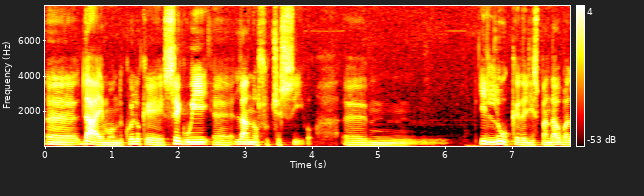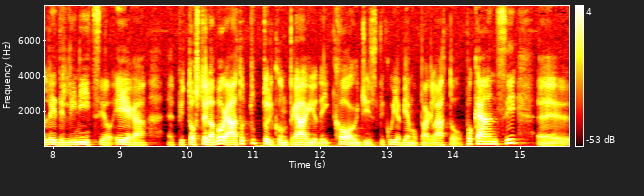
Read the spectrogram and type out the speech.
eh, Diamond, quello che seguì eh, l'anno successivo. Ehm, il look degli Spandau Ballet dell'inizio era eh, piuttosto elaborato, tutto il contrario dei Corgis di cui abbiamo parlato poc'anzi, eh,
